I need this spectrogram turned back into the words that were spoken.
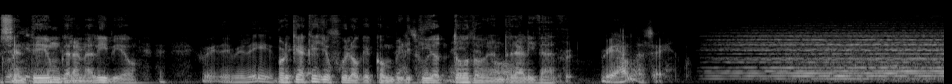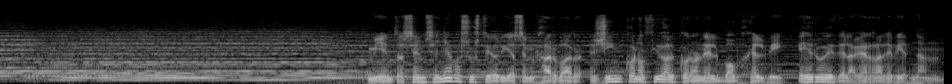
Sentí un gran alivio, porque aquello fue lo que convirtió todo en realidad. Mientras enseñaba sus teorías en Harvard, Jean conoció al coronel Bob Helby, héroe de la guerra de Vietnam.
